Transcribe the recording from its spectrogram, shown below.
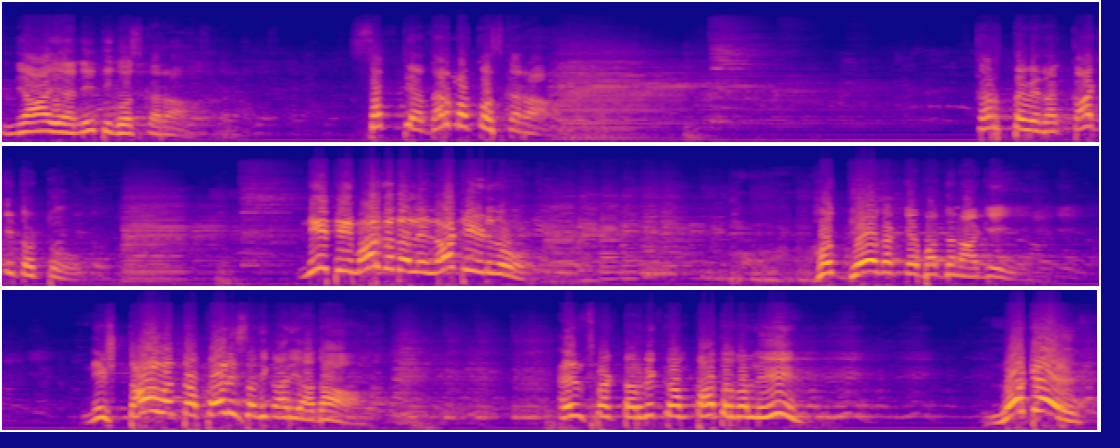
ನ್ಯಾಯ ನೀತಿಗೋಸ್ಕರ, ಸತ್ಯ ಧರ್ಮಕ್ಕೋಸ್ಕರ, ಕರ್ತವ್ಯದ ಕಾಕಿ ತೊಟ್ಟು, ನೀತಿ ಮಾರ್ಗದಲ್ಲಿ ಲಾಟಿ ಹಿಡಿದು, ಉದ್ಯೋಗಕ್ಕೆ ಬದ್ಧನಾಗಿ, ನಿಷ್ಠಾವಂತ ಪೊಲೀಸ್ ಅಧಿಕಾರಿಯಾದ ಇನ್ಸ್ಪೆಕ್ಟರ್ ವಿಕ್ರಮ್ ಪಾತ್ರದಲ್ಲಿ ಲೋಕೇಶ್.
